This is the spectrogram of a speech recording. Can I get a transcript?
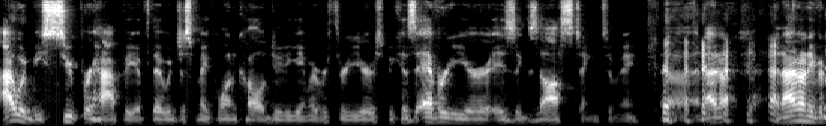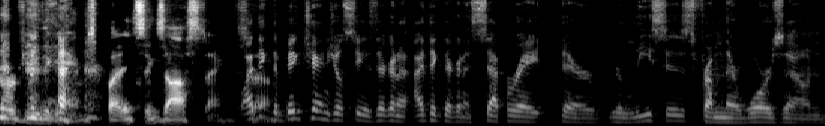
I would be super happy if they would just make one Call of Duty game every three years because every year is exhausting to me, uh, and I don't and I don't even review the games, but it's exhausting. Well, I think the big change you'll see is they're gonna. I think they're gonna separate their releases from their Warzone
